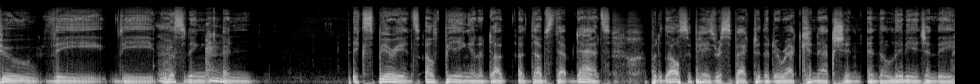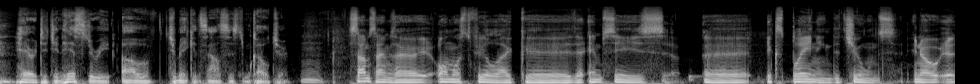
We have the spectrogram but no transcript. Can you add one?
to the the listening and experience of being in a, dub, a dubstep dance, but it also pays respect to the direct connection and the lineage and the heritage and history of Jamaican sound system culture. Sometimes I almost feel like uh, the MC is uh, explaining the tunes. You know, uh,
